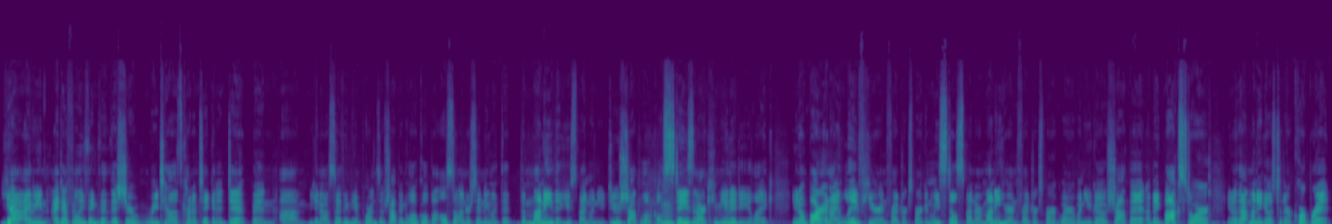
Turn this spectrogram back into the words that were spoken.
Yeah, I mean, I definitely think that this year retail has kind of taken a dip, and um, you know, so I think the importance of shopping local, but also understanding like the the money that you spend when you do shop local stays in our community. Like, you know, Bart and I live here in Fredericksburg, and we still spend our money here in Fredericksburg. Where when you go shop at a big box store, you know, that money goes to their corporate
